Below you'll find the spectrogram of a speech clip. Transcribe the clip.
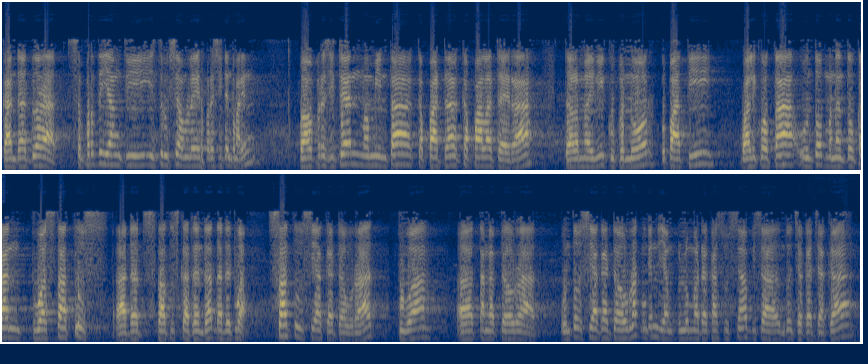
ganda darurat. Seperti yang diinstruksi oleh Presiden kemarin, bahwa Presiden meminta kepada kepala daerah, dalam hal ini gubernur, bupati, wali kota untuk menentukan dua status. Ada status keadaan darurat, ada dua. Satu siaga darurat, dua uh, tanggap darurat. Untuk siaga darurat mungkin yang belum ada kasusnya bisa untuk jaga-jaga.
